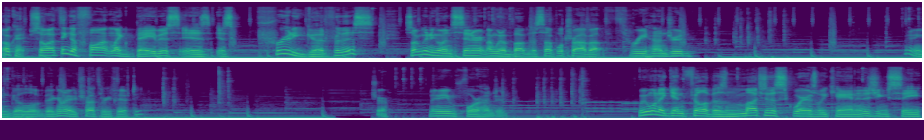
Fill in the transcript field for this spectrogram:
Okay, so I think a font like Bebas is, is pretty good for this. So I'm gonna go and center it and I'm gonna bump this up. We'll try about 300. We can go a little bigger, maybe try 350. Sure, maybe even 400. We want to again fill up as much of the square as we can, and as you can see,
